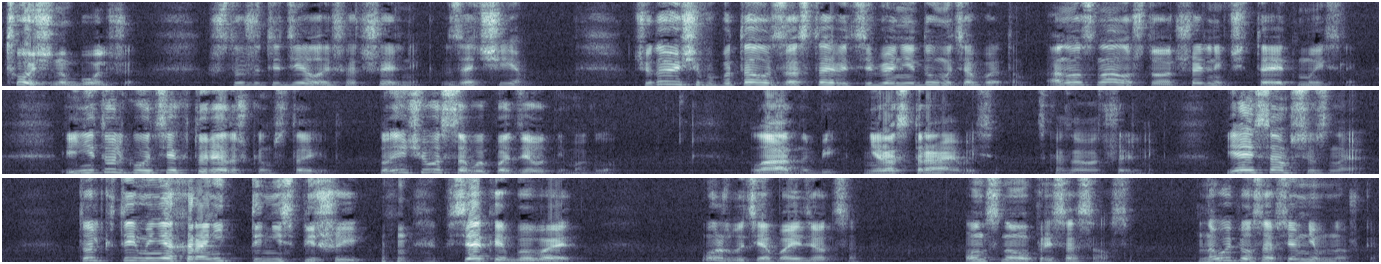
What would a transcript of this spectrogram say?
Точно больше. Что же ты делаешь, отшельник? Зачем? Чудовище попыталось заставить себя не думать об этом. Оно знало, что отшельник читает мысли. И не только у тех, кто рядышком стоит. Но ничего с собой поделать не могло. «Ладно, Биг, не расстраивайся», — сказал отшельник. «Я и сам все знаю. Только ты меня хранить ты не спеши. Всякое бывает. Может быть, и обойдется». Он снова присосался. Но выпил совсем немножко.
